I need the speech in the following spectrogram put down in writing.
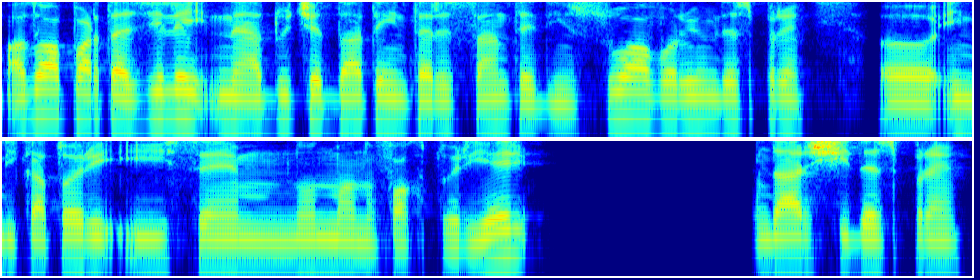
A doua parte a zilei ne aduce date interesante din SUA. Vorbim despre uh, indicatorii ISM non-manufacturieri, dar și despre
